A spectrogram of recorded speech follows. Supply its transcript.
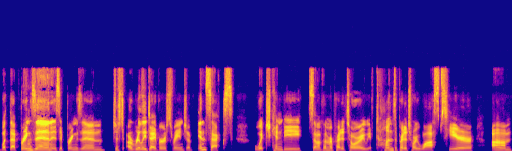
what that brings in is it brings in just a really diverse range of insects which can be some of them are predatory. We have tons of predatory wasps here um,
